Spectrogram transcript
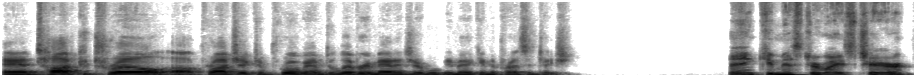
And Todd Cottrell, uh, Project and Program Delivery Manager, will be making the presentation. Thank you, Mr. Vice Chair.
